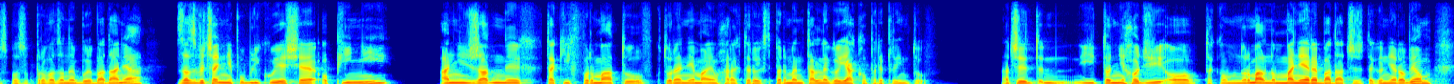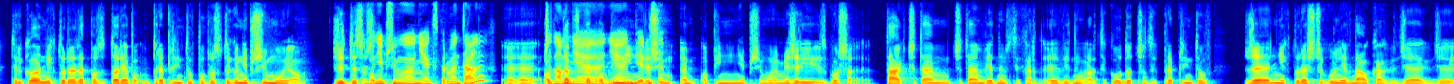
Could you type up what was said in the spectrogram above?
sposób prowadzone były badania, Zazwyczaj nie publikuje się opinii ani żadnych takich formatów, które nie mają charakteru eksperymentalnego jako preprintów. Znaczy, i to nie chodzi o taką normalną manierę badaczy, że tego nie robią, tylko niektóre repozytoria preprintów po prostu tego nie przyjmują. Że, to jest że nie przyjmują nieeksperymentalnych? E, e Czy na nie, przykład opinii nie, nie, przyjm opinii nie przyjmują. Jeżeli zgłasza... Tak, czytałem, czytałem w jednym z tych w jednym artykułu dotyczących preprintów, że niektóre, szczególnie w naukach, gdzie, gdzie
